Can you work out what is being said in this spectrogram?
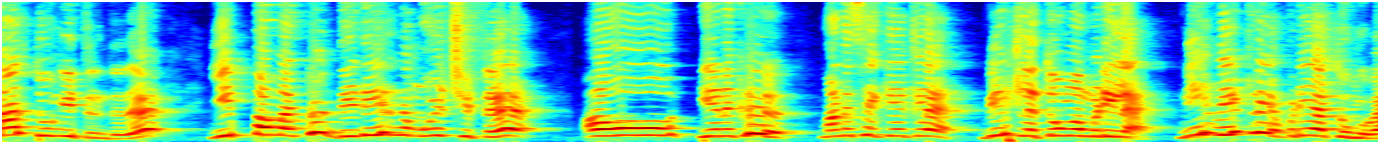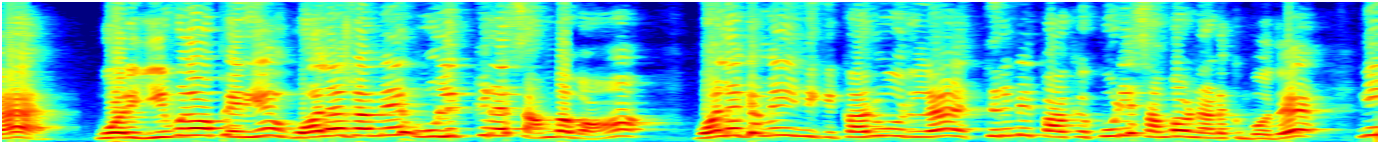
நாள் தூங்கிட்டு இருந்தது. இப்ப மட்டும் திடீர்னு முழிச்சிட்டு ஓ எனக்கு மனசே கேட்கல வீட்டுல தூங்க முடியல. நீ வீட்டுல எப்படியா தூங்குவ? ஒரு இவ்வளோ பெரிய உலகமே உழுக்கிற சம்பவம். உலகமே இன்னைக்கு கரூர்ல திரும்பி பார்க்கக்கூடிய சம்பவம் நடக்கும்போது நீ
